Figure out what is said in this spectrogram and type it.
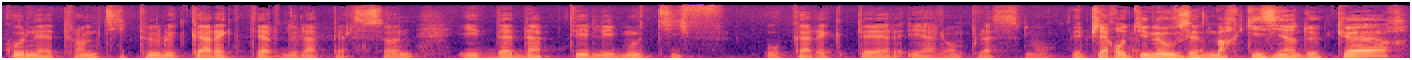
connaître un petit peu le caractère de la personne et d'adapter les motifs au caractère et à l'emplacement. Et Pierre Otino, vous êtes marquisien de cœur.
